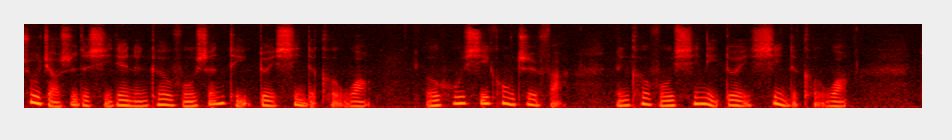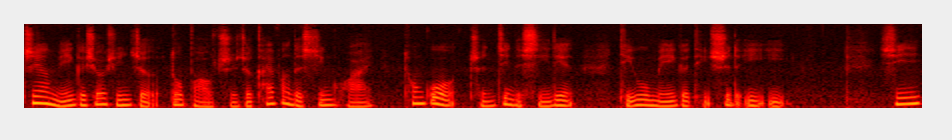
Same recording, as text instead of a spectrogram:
束脚式的习练能克服身体对性的渴望，而呼吸控制法能克服心理对性的渴望。这样，每一个修行者都保持着开放的心怀，通过沉静的习练，体悟每一个体式的意义。习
